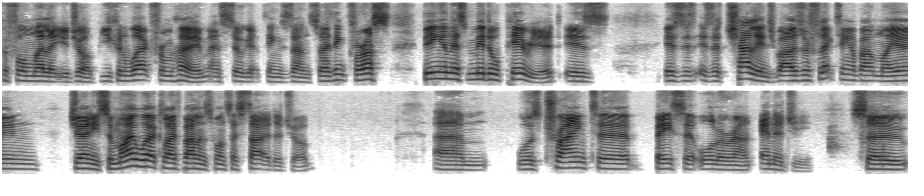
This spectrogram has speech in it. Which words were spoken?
perform well at your job. You can work from home and still get things done. So I think for us, being in this middle period is is is a challenge. But I was reflecting about my own journey. So my work life balance once I started a job um, was trying to base it all around energy. So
